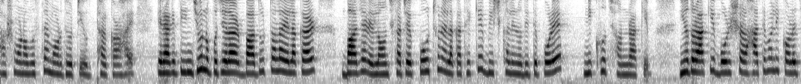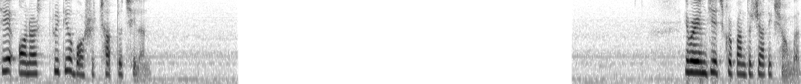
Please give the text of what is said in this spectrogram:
ভাসমান অবস্থায় মরদেহটি উদ্ধার করা হয়। এর আগে তিন জুন উপজেলার বাদুরতলা এলাকার বাজারে লঞ্চঘাটের পল্টন এলাকা থেকে বিষখালী নদীতে পড়ে নিখোঁজ হন রাকিব। নিহত রাকিব বরিশাল হাতেমালি কলেজে অনার্স তৃতীয় বর্ষের ছাত্র ছিলেন। এবার এমজিএচ গ্রুপ আন্তর্জাতিক সংবাদ।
